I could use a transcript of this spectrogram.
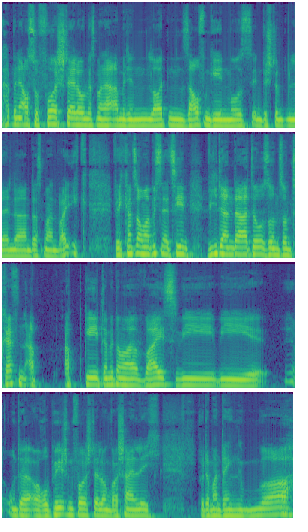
hat man ja auch so Vorstellungen, dass man da mit den Leuten saufen gehen muss in bestimmten Ländern, dass man, weil ich, vielleicht kannst du auch mal ein bisschen erzählen, wie dann da so, so ein Treffen ab, abgeht, damit man mal weiß, wie, wie unter europäischen Vorstellungen wahrscheinlich würde man denken, boah,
